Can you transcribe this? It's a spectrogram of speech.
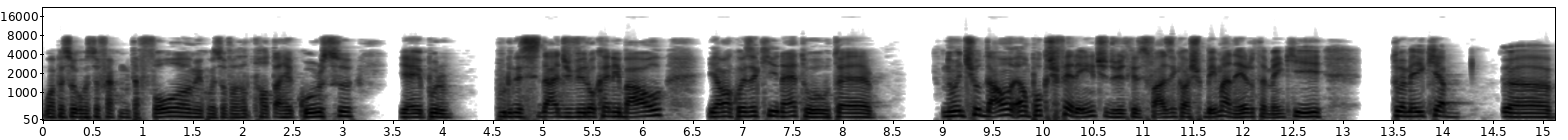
Uma pessoa começou a ficar com muita fome, começou a faltar recurso, e aí por, por necessidade virou canibal. E é uma coisa que, né, tu, tu é. No Until Down é um pouco diferente do jeito que eles fazem, que eu acho bem maneiro também, que tu é meio que uh,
